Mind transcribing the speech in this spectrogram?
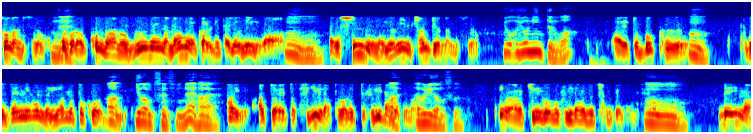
そうなんですよ、ね、だから今度あの、偶然今、名古屋から出た4人が、うんうん、なんかシングルの4人チャンピオンなんですよ。よ4人っていうのは？えっと、僕、うん、で全日本の岩本浩二。岩本選手ね、はい。はい、あと、えっと、杉浦徹ってフリーダムズの。フリーダムズ。今あの、キングオブフリーダムズチャンピオンなんですよ。うんうんで、今、あ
